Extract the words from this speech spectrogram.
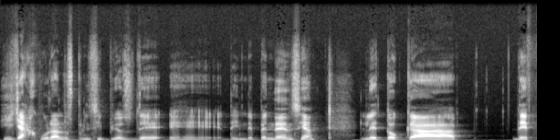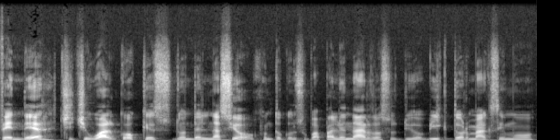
Y ya jura los principios de, eh, de independencia. Le toca defender Chichihualco, que es donde él nació, junto con su papá Leonardo, su tío Víctor, Máximo,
